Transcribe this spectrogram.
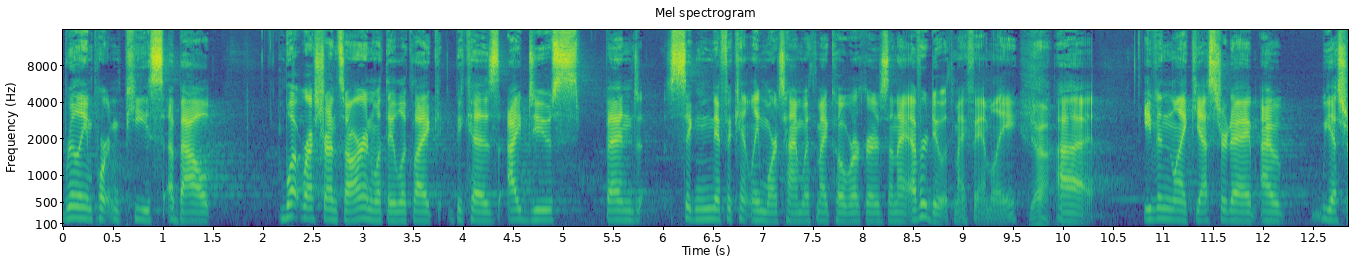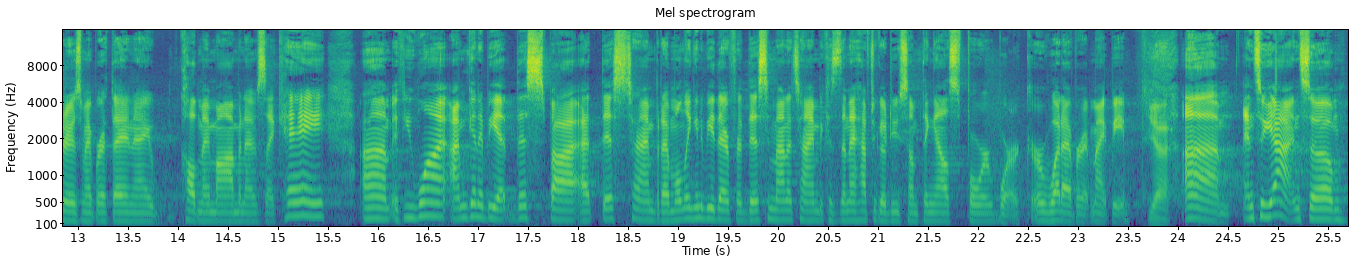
really important piece about what restaurants are and what they look like because I do spend significantly more time with my coworkers than I ever do with my family. Yeah. Uh, even like yesterday, I yesterday was my birthday, and I called my mom and I was like, "Hey, um, if you want, I'm going to be at this spot at this time, but I'm only going to be there for this amount of time because then I have to go do something else for work or whatever it might be." Yeah. Um, and so yeah, and so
